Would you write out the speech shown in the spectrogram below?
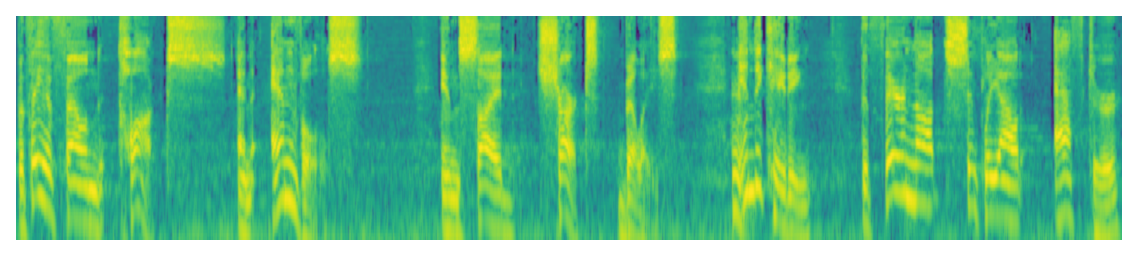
But they have found clocks and anvils inside sharks' bellies. indicating that they're not simply out after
